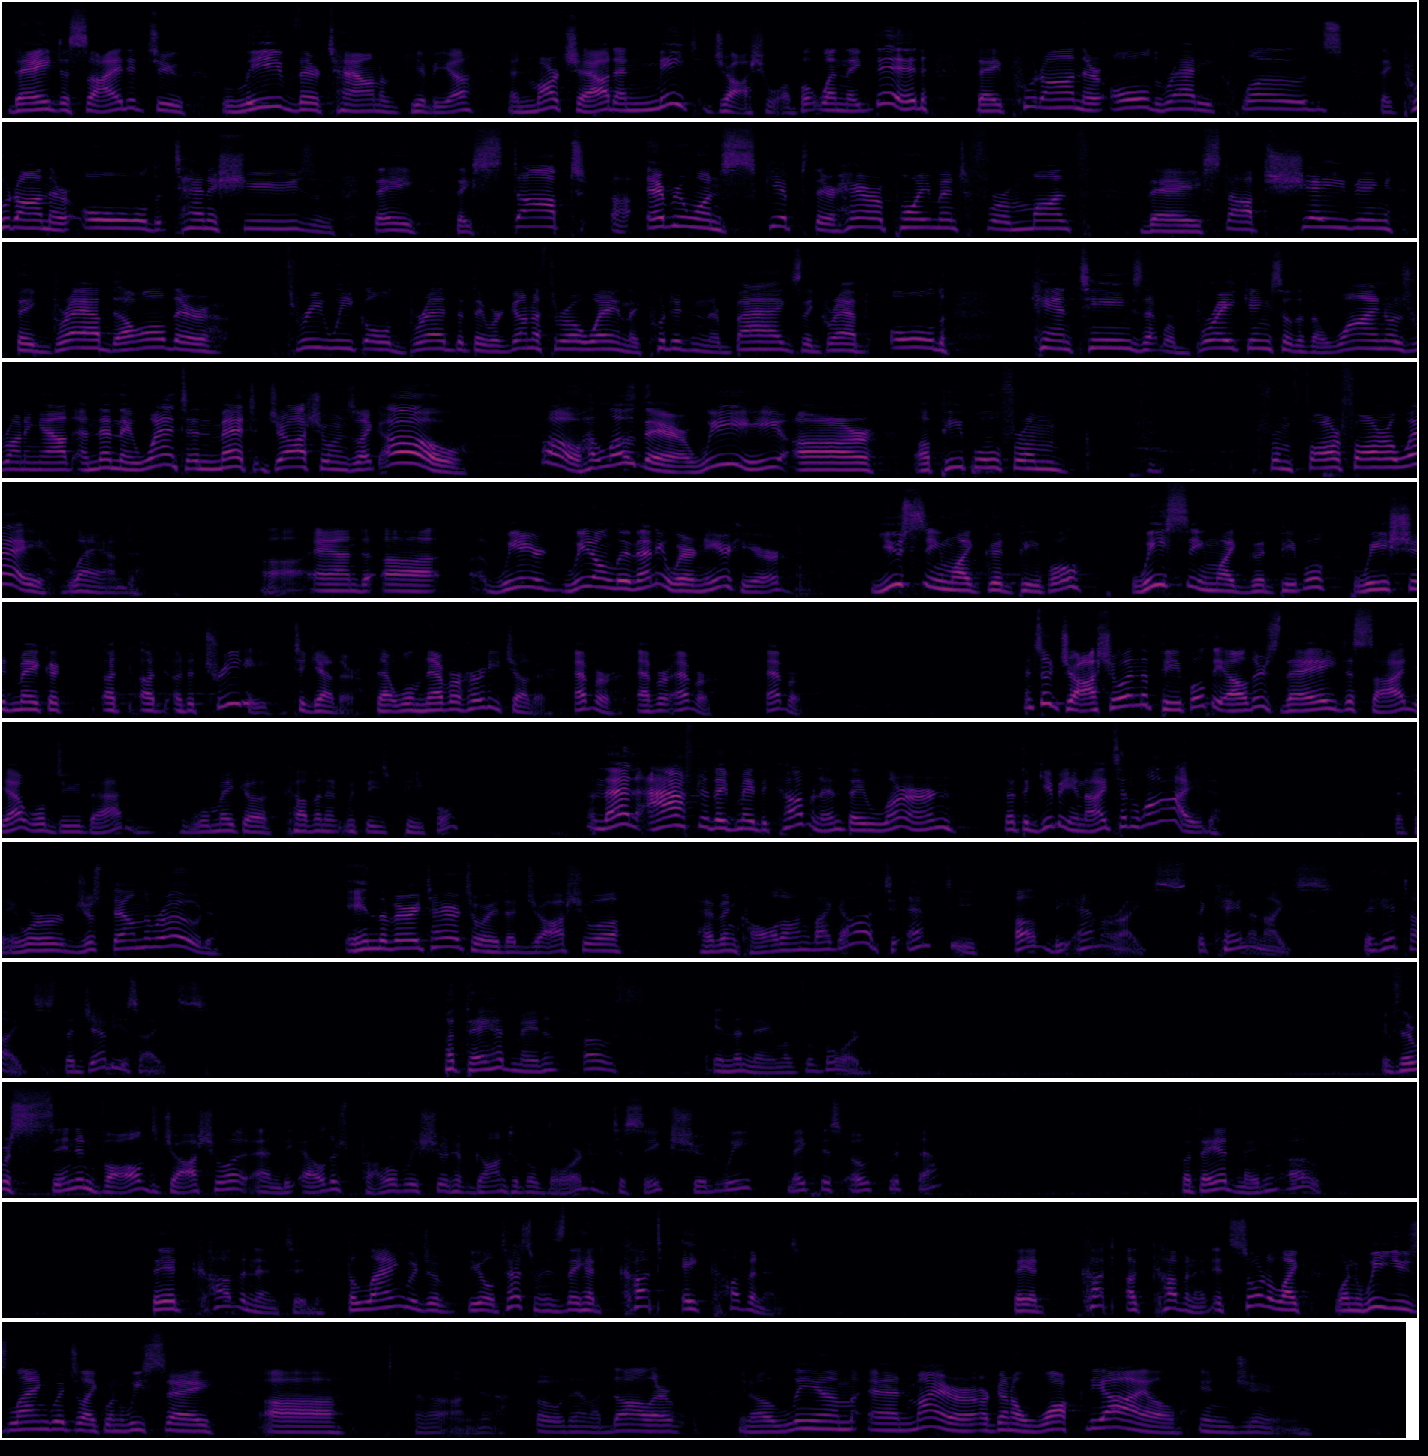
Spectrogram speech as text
They decided to leave their town of Gibeah and march out and meet Joshua. But when they did, they put on their old ratty clothes, they put on their old tennis shoes, and they, they stopped. Uh, everyone skipped their hair appointment for a month. They stopped shaving. They grabbed all their three week old bread that they were going to throw away and they put it in their bags. They grabbed old canteens that were breaking so that the wine was running out. And then they went and met Joshua and was like, oh, oh, hello there. We are a people from, from far, far away land. Uh, and uh, we're, we don't live anywhere near here. You seem like good people. We seem like good people. We should make a a, a, a treaty together that will never hurt each other, ever, ever, ever, ever. And so Joshua and the people, the elders, they decide, yeah, we'll do that. We'll make a covenant with these people. And then after they've made the covenant, they learn that the Gibeonites had lied, that they were just down the road in the very territory that Joshua had been called on by God to empty of the Amorites, the Canaanites, the Hittites, the Jebusites. But they had made an oath in the name of the Lord. If there was sin involved, Joshua and the elders probably should have gone to the Lord to seek, should we make this oath with them? But they had made an oath. They had covenanted. The language of the Old Testament is they had cut a covenant. They had cut a covenant. It's sort of like when we use language, like when we say, uh, uh, I'm going to owe them a dollar. You know, Liam and Meyer are going to walk the aisle in June.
